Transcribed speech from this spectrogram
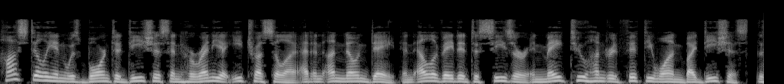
Hostilian was born to Decius and Herennia Etruscilla at an unknown date and elevated to Caesar in May 251 by Decius, the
